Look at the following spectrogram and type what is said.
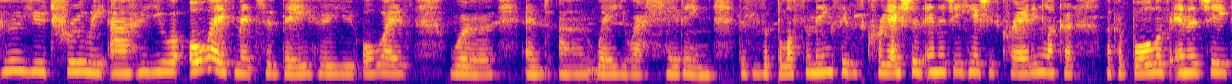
who you truly are, who you were always meant to be, who you always were, and um, where you are heading. This is a blossoming. See this creation energy here. She's creating like a like a ball of energy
